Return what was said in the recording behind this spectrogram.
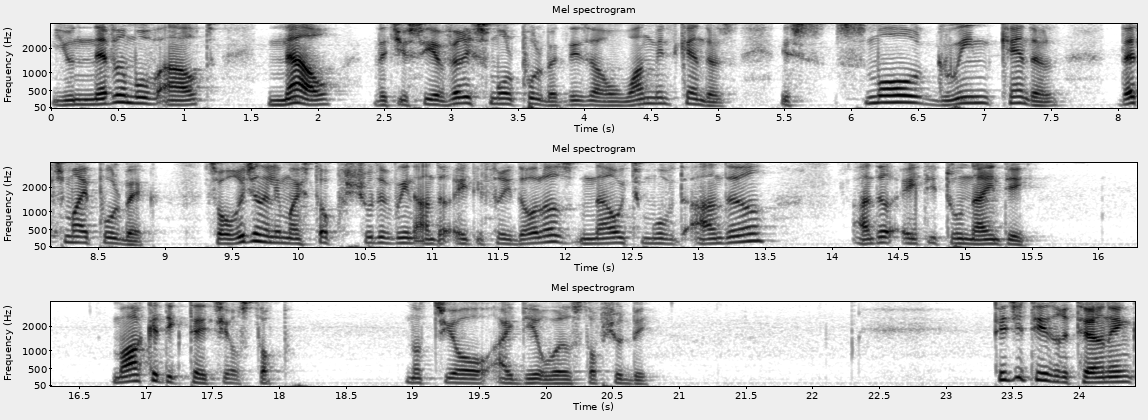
You never move out. Now that you see a very small pullback, these are one minute candles. This small green candle, that's my pullback. So originally my stop should have been under $83. Now it moved under, under 82.90. Market dictates your stop, not your idea where the stop should be. TGT is returning,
